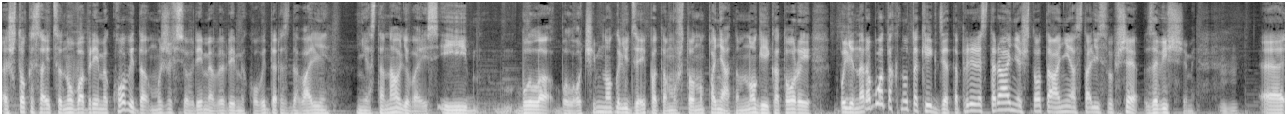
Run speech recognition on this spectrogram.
Э, Что касается, ну, во время ковида, мы же все время во время ковида раздавали не останавливаясь. И было, было очень много людей, потому что, ну, понятно, многие, которые были на работах, ну, такие где-то при ресторане, что-то, они остались вообще зависшими. Э,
